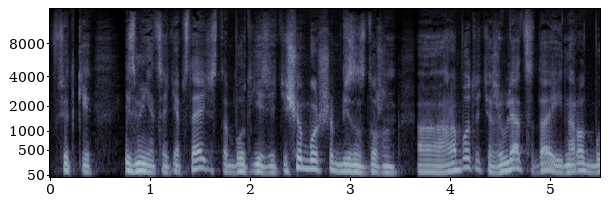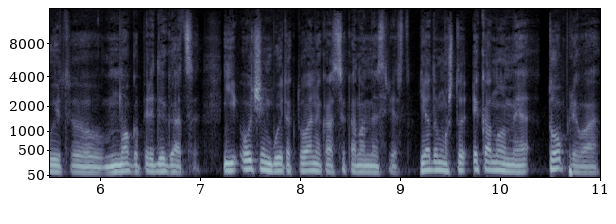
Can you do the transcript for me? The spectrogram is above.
все-таки изменятся эти обстоятельства, будут ездить еще больше, бизнес должен э, работать, оживляться, да, и народ будет э, много передвигаться. И очень будет актуальна как раз экономия средств. Я думаю, что экономия топлива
